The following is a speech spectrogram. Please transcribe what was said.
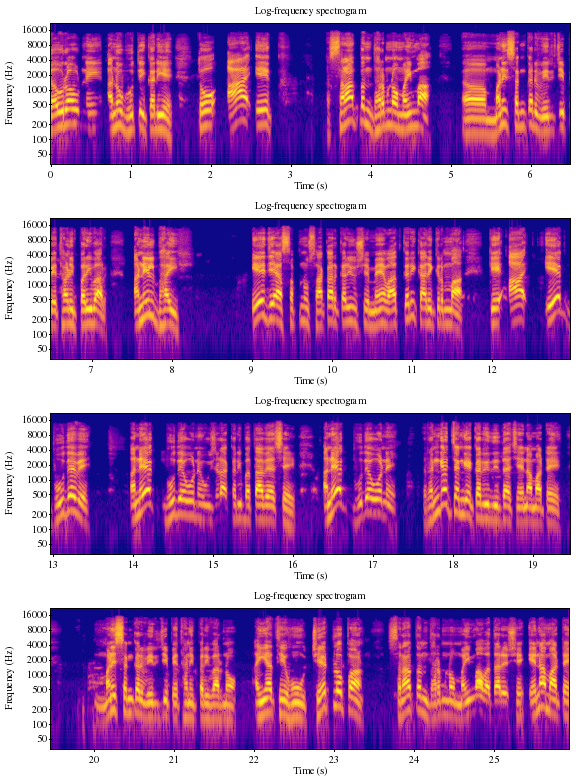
ગૌરવની અનુભૂતિ કરીએ. તો આ એક સનાતન ધર્મનો મહિમા મણિશંકર વીરજી પેથાણી પરિવાર, અનિલભાઈ, એ જે આ સપનું સાકાર કર્યું છે, મેં વાત કરી કાર્યક્રમમાં કે આ એક ભૂદેવે અનેક ભૂદેવોને ઉજળા કરી બતાવ્યા છે, અનેક ભૂદેવોને રંગે ચંગે કરી દીધા છે એના માટે મણિશંકર વીરજી પેથાણી પરિવારનો અહીંયાથી હું જેટલો પણ સનાતન ધર્મનો મહિમા વધાર્યો છે, એના માટે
